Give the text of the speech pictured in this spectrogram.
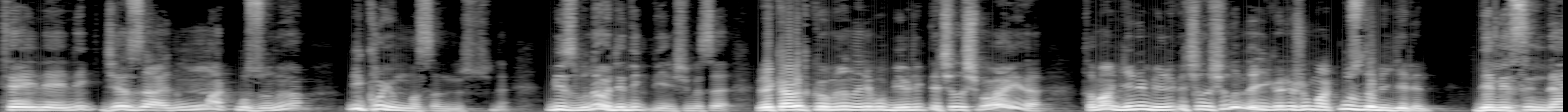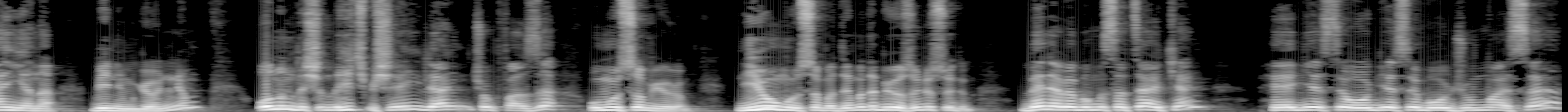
TL'lik cezaevinin makbuzunu bir koyun masanın üstüne. Biz bunu ödedik diye. Şimdi mesela rekabet kurumunun hani bu birlikte çalışma var ya tamam gelin birlikte çalışalım da ilk önce şu makbuzla bir gelin demesinden yana benim gönlüm. Onun dışında hiçbir şeyle çok fazla umursamıyorum. Niye umursamadığımı da biraz önce söyledim. Ben arabamı satarken HGS, OGS borcum varsa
